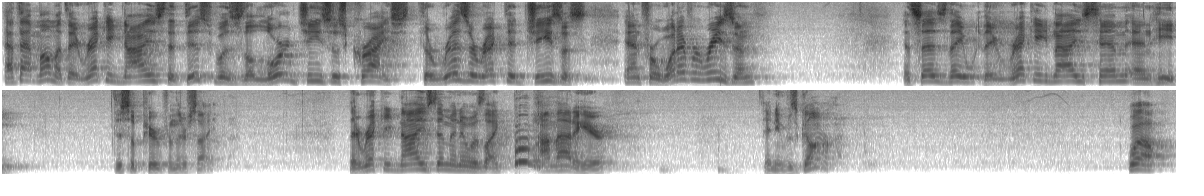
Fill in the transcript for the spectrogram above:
At that moment, they recognized that this was the Lord Jesus Christ, the resurrected Jesus. And for whatever reason, it says they, they recognized him and he disappeared from their sight. They recognized him and it was like, I'm out of here. And he was gone. Well,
